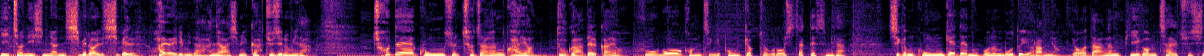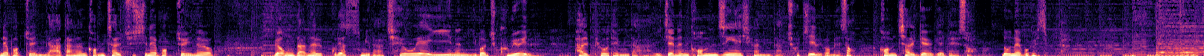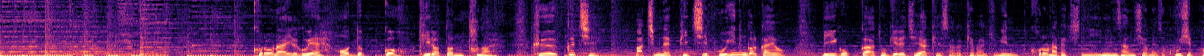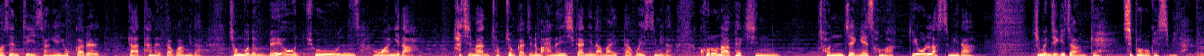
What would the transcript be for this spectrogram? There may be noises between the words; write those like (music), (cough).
2020년 11월 10일 화요일입니다. 안녕하십니까. 주진우입니다. 초대 공수처장은 과연 누가 될까요? 후보 검증이 본격적으로 시작됐습니다. 지금 공개된 후보는 모두 11명. 여당은 비검찰 출신의 법조인, 야당은 검찰 출신의 법조인을 명단을 꾸렸습니다. 최후의 2위는 이번 주 금요일 발표됩니다. 이제는 검증의 시간입니다. 초지일검에서 검찰 개혁에 대해서 논해보겠습니다. 코로나19의 어둡고 길었던 터널 그 끝이 마침내 빛이 보이는 걸까요? 미국과 독일의 제약회사가 개발 중인 코로나 백신이 임상시험에서 90% 이상의 효과를 나타냈다고 합니다. 정부는 매우 좋은 상황이다. 하지만 접종까지는 많은 시간이 남아있다고 했습니다. 코로나 백신 전쟁의 서막이 올랐습니다. 김은지 기자와 함께 짚어보겠습니다.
